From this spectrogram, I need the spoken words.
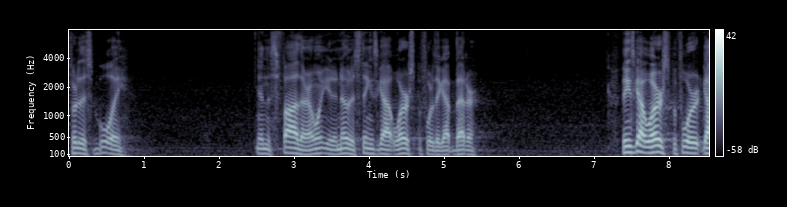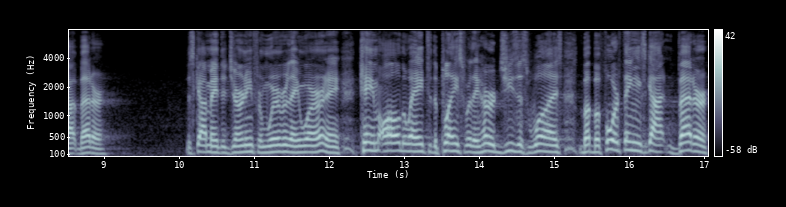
For this boy, and this father, I want you to notice things got worse before they got better. Things got worse before it got better. This guy made the journey from wherever they were and they came all the way to the place where they heard Jesus was. But before things got better,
